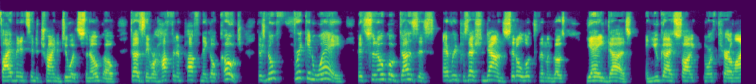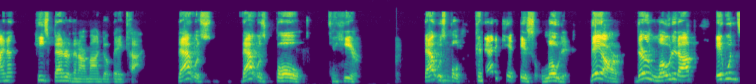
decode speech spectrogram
five minutes into trying to do what Sanogo does. They were huffing and puffing. They go, Coach, there's no freaking way that Sanogo does this every possession down. Siddle looked at them and goes, Yeah, he does. And you guys saw North Carolina. He's better than Armando Bacot. That was that was bold to hear. That was hmm. bold. Connecticut is loaded. They are they're loaded up. It wouldn't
